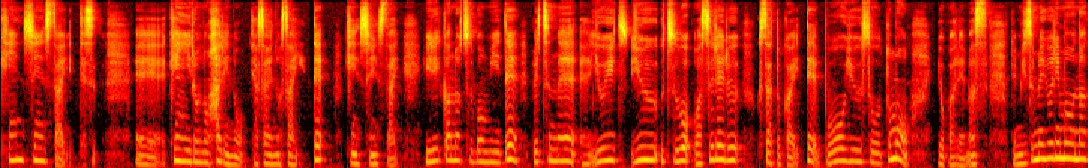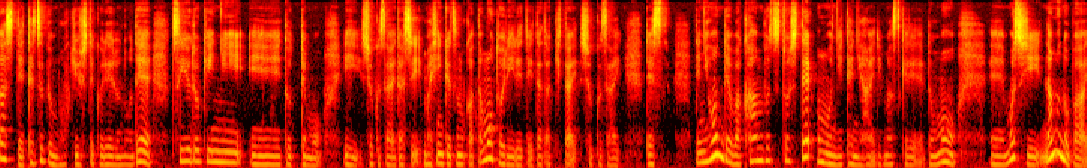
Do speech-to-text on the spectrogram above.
金針菜です、えー、金色の針の野菜の菜で金針菜ユリ科のつぼみで別名憂鬱憂鬱を忘れる草と書いて防憂草とも呼ばれます。で水巡りも促して鉄分も補給してくれるので梅雨時に、えー、とってもいい食材だし、まあ、貧血の方も取り入れていただきたい食材です。で日本では乾物として主に手に入りますけれども、えー、もし生の場合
